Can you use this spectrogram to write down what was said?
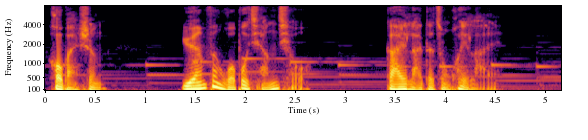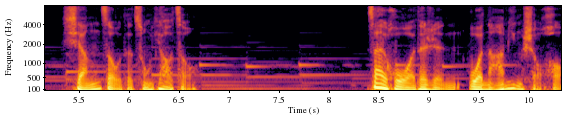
后半生，缘分我不强求，该来的总会来，想走的总要走。在乎我的人，我拿命守候；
